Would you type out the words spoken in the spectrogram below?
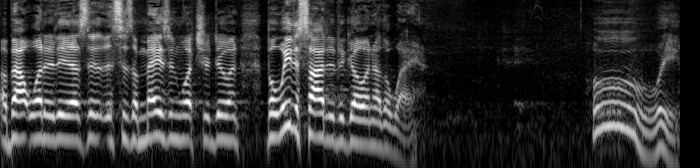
about what it is. This is amazing what you're doing. But we decided to go another way. Ooh, we.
